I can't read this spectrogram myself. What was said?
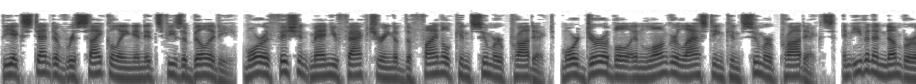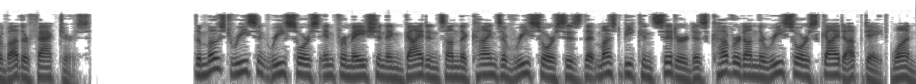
the extent of recycling and its feasibility, more efficient manufacturing of the final consumer product, more durable and longer-lasting consumer products, and even a number of other factors. The most recent resource information and guidance on the kinds of resources that must be considered is covered on the Resource Guide Update 1.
